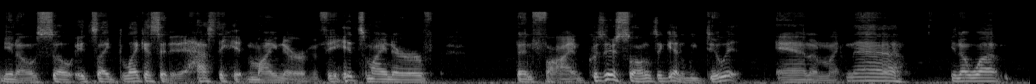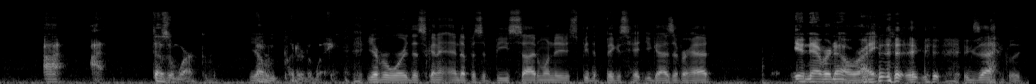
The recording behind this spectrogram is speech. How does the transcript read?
you know? So it's like like i said it has to hit my nerve. If it hits my nerve then fine. Because there's songs again we do it and i'm like nah you know what? I i doesn't work you ever, we put it away. You ever worried that's going to end up as a B side one day, just be the biggest hit you guys ever had? You never know, right? exactly.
